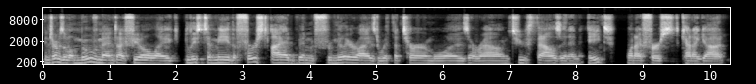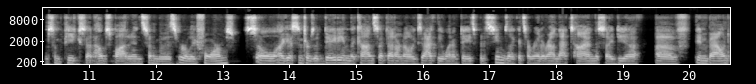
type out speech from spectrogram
In terms of a movement, I feel like at least to me, the first I had been familiarized with the term was around 2008 when I first kind of got some peeks at HubSpot and in some of its early forms. So I guess in terms of dating the concept, I don't know exactly when it dates, but it seems like it's right around that time. This idea of inbound.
